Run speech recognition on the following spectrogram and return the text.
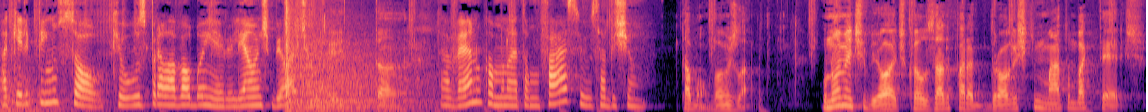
Aquele pinho-sol que eu uso para lavar o banheiro, ele é um antibiótico? Eita. Tá vendo como não é tão fácil, sabichão? Tá bom, vamos lá. O nome antibiótico é usado para drogas que matam bactérias.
